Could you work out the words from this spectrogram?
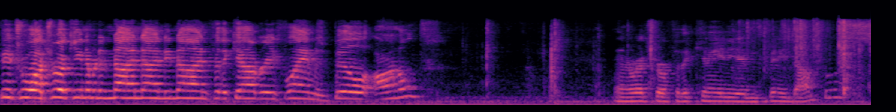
Future Watch rookie number to 999 for the Calgary Flames, Bill Arnold. And a retro for the Canadians, Vinny Damphousse.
